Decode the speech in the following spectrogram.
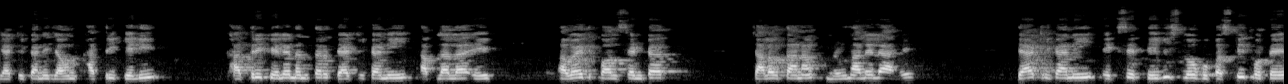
या ठिकाणी जाऊन खात्री केली. खात्री केल्यानंतर त्या ठिकाणी आपल्याला एक अवैध कॉल सेंटर चालवताना मिळून आलेलं आहे. त्या ठिकाणी एकशे तेवीस लोक उपस्थित होते.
